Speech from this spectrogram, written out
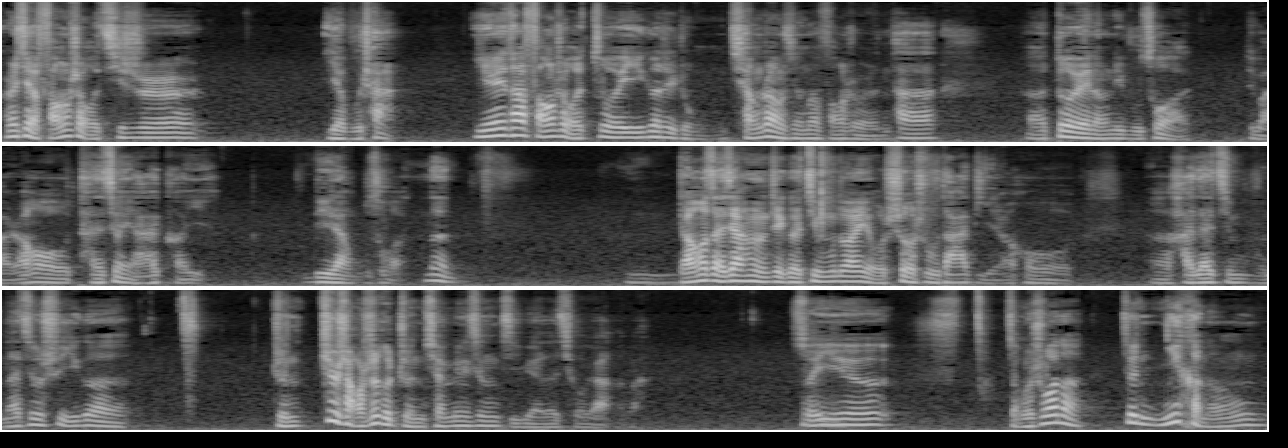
而且防守其实也不差，因为他防守作为一个这种强壮型的防守人，他呃对位能力不错，对吧？然后弹性也还可以，力量不错。那嗯，然后再加上这个进攻端有射术打底，然后呃还在进步，那就是一个准至少是个准全明星级别的球员了吧？所以、怎么说呢？就你可能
